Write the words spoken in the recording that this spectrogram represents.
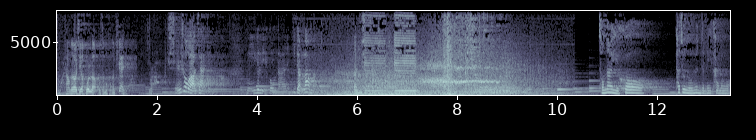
这马上都要结婚了，我怎么可能骗你？是吧？谁说我要嫁给你了？你一个理工男，一点浪漫都没有。那你。从那以后，他就永远的离开了我。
